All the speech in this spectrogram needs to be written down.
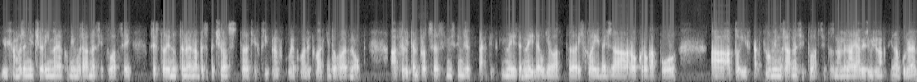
Když samozřejmě čelíme jako mimořádné situaci, přesto je nutné na bezpečnost těch přípravků jako adekvátně dohlédnout. A celý ten proces myslím, že prakticky nejde, nejde udělat rychleji než za rok, rok a půl. A, a to i v takto mimořádné situaci. To znamená, já věřím, že vakcína bude,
